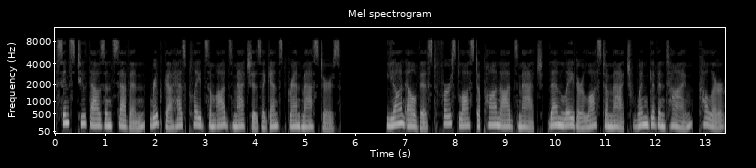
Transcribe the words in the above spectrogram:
Since 2007, Rybka has played some odds matches against grandmasters. Jaan Ehlvest first lost a pawn odds match, then later lost a match when given time, color,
